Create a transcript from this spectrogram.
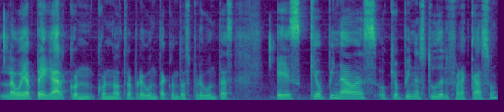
la voy a pegar con, con otra pregunta, con dos preguntas, es ¿qué opinabas o qué opinas tú del fracaso?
